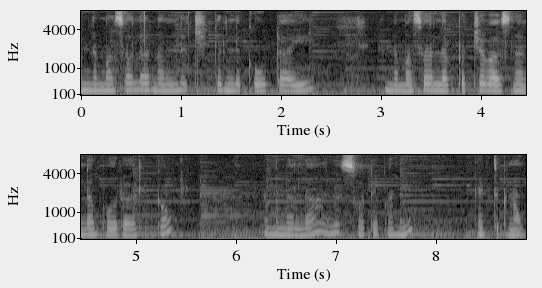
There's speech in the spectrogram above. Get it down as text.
இந்த மசாலா நல்ல சிக்கனில் கோட் ஆகி இந்த மசாலா பச்சை வாசனைலாம் போகிற வரைக்கும் நம்ம நல்லா அதில் சோட்டை பண்ணி எடுத்துக்கணும்.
